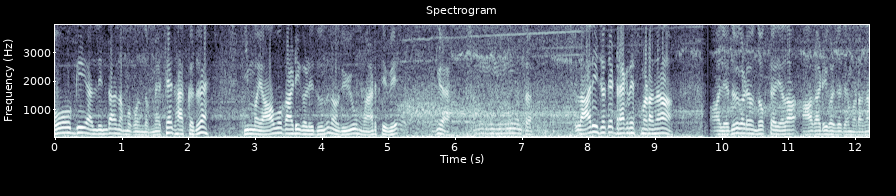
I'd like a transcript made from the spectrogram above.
ಹೋಗಿ ಅಲ್ಲಿಂದ ನಮಗೊಂದು ಮೆಸೇಜ್ ಹಾಕಿದ್ರೆ ನಿಮ್ಮ ಯಾವ ಗಾಡಿಗಳಿದ್ದು ನಾವು ರಿವ್ಯೂ ಮಾಡ್ತೀವಿ. ಅಂತ ಲಾರಿ ಜೊತೆ ಡ್ರ್ಯಾಗ್ ರೇಸ್ ಮಾಡೋಣ. ಅಲ್ಲಿ ಎದುರುಗಡೆ ಒಂದು ಹೋಗ್ತಾ ಇದೆಯಲ್ಲ, ಆ ಗಾಡಿಗಳ ಜೊತೆ ಮಾಡೋಣ.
